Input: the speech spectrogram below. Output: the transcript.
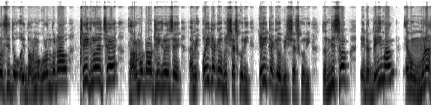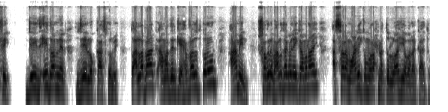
রচিত ওই ধর্মগ্রন্থটাও ঠিক রয়েছে, ধর্মটাও ঠিক রয়েছে, আমি ওইটাকেও বিশ্বাস করি, এইটাকেও বিশ্বাস করি। তো নিছক, এটা বেইমান এবং মুনাফিক যে এই ধরনের যে লোক কাজ করবে। তো আল্লাহ পাক আমাদেরকে হেফাজত করুন, আমিন। সকলে ভালো থাকবেন এই কামনায়। আসসালামু আলাইকুম রহমতুল্লাহি বারাকাতু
